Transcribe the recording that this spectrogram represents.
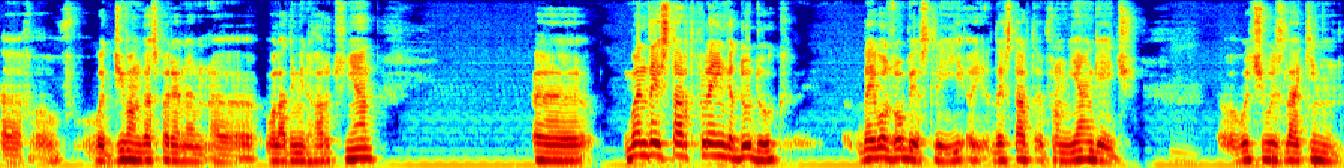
Uh, f- with Jivan Gasparyan and uh, Vladimir Harutyunyan, when they start playing a duduk, they was obviously they start from young age, uh, which was like in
